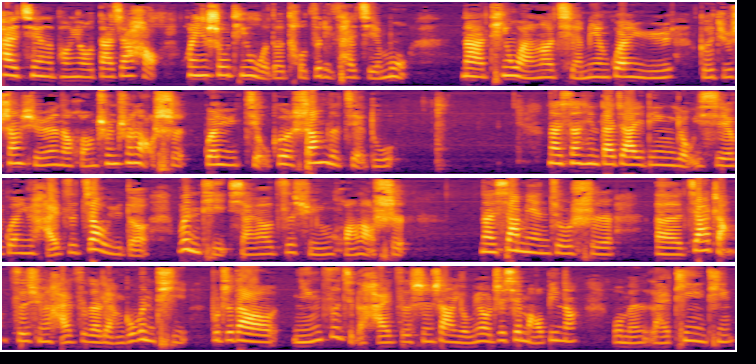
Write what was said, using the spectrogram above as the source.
嗨，亲爱的朋友，大家好，欢迎收听我的投资理财节目。那听完了前面关于格局商学院的黄春春老师关于九个商的解读，那相信大家一定有一些关于孩子教育的问题想要咨询黄老师。那下面就是呃家长咨询孩子的两个问题，不知道您自己的孩子身上有没有这些毛病呢？我们来听一听。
